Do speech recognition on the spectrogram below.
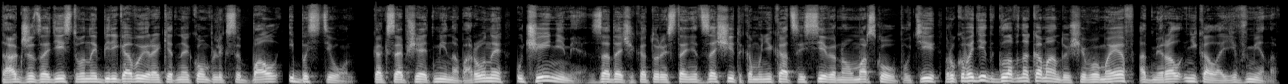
Также задействованы береговые ракетные комплексы «Бал» и «Бастион». Как сообщает Минобороны, учениями, задачей которой станет защита коммуникаций Северного морского пути, руководит главнокомандующий ВМФ адмирал Николай Евменов.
